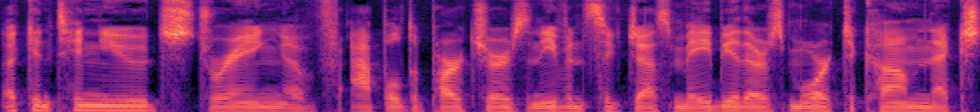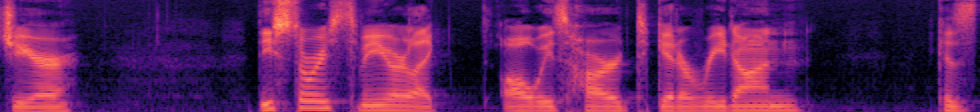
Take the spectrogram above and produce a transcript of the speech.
a continued string of Apple departures and even suggests maybe there's more to come next year. These stories to me are like always hard to get a read on cuz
